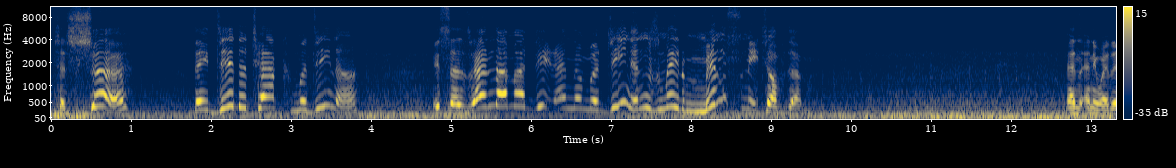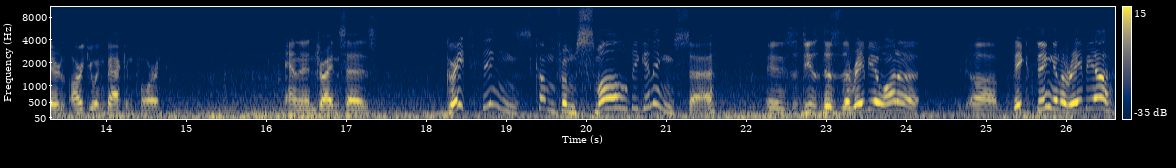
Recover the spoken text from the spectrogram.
he says, "Sir, they did attack Medina." It says, and the Medi- and the Medinans made mincemeat of them. And anyway, they're arguing back and forth. And then Dryden says, Great things come from small beginnings, sir. Is, does Arabia want a, a big thing in Arabia?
